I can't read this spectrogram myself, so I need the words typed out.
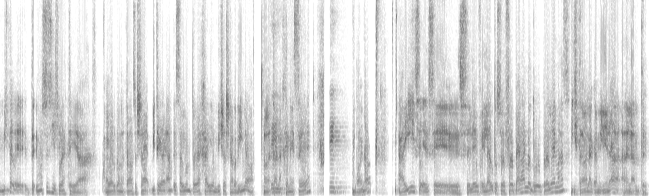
viste, Eh, no sé si llegaste a, a ver cuando estabas allá, viste que antes había un peaje ahí en Villa Jardino, donde está la GNC. Sí. Bueno, ahí se, se- se le- el auto se le fue parando, tuvo problemas y estaba la caminera adelante.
